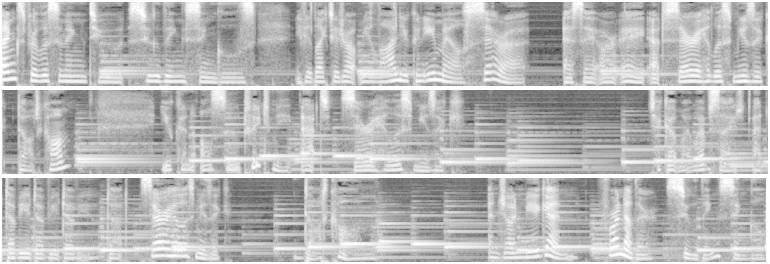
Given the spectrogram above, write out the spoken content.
Thanks for listening to Soothing Singles. If you'd like to drop me a line, you can email Sara, S A R A, at sarahillismusic.com. You can also tweet me at sarahillismusic. Check out my website at www.sarahillismusic.com. And join me again for another soothing single.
